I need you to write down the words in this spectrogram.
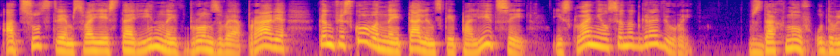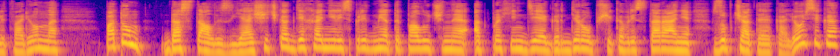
отсутствием своей старинной в бронзовой оправе, конфискованной таллинской полицией, и склонился над гравюрой. Вздохнув удовлетворенно, Потом достал из ящичка, где хранились предметы, полученные от прохиндея-гардеробщика в ресторане, зубчатое колесико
